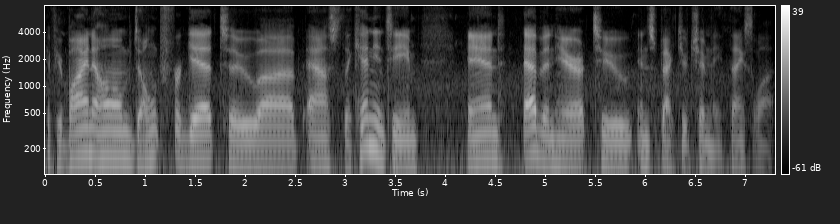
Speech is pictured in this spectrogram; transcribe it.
if you're buying a home don't forget to uh, ask the kenyon team and Eben here to inspect your chimney. Thanks a lot.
